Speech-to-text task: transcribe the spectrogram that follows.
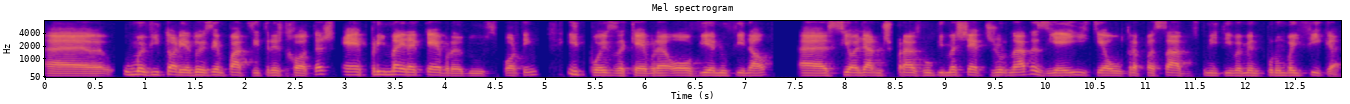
uh, uma vitória, dois empates e três derrotas. É a primeira quebra do Sporting e depois a quebra óbvia no final. Uh, se olharmos para as últimas sete jornadas, e é aí que é ultrapassado definitivamente por um Benfica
